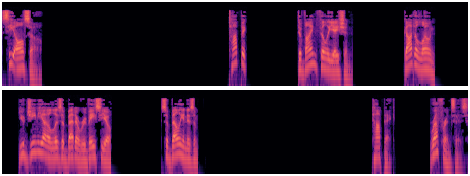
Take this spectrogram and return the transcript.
See also Divine filiation God alone. Eugenia Elisabetta Ravasio Sabellianism. References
